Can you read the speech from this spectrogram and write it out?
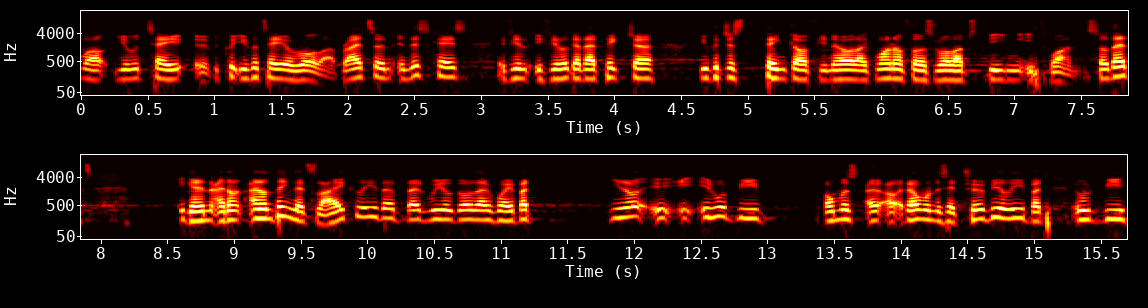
well, you would say uh, you could say a rollup, right? So in, in, this case, if you if you look at that picture, you could just think of you know like one of those rollups being ETH1. So that's again, I don't I don't think that's likely that that we'll go that way, but you know it, it would be almost I, I don't want to say trivially, but it would be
